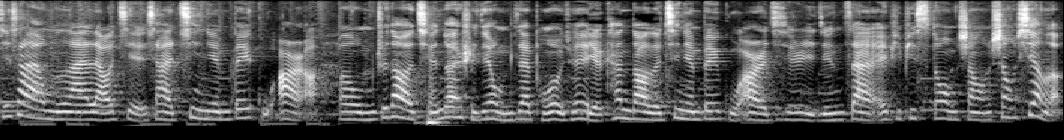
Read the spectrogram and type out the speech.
接下来我们来了解一下《纪念碑谷二》啊，呃，我们知道前段时间我们在朋友圈也看到了《纪念碑谷二》，其实已经在 App Store 上上线了。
